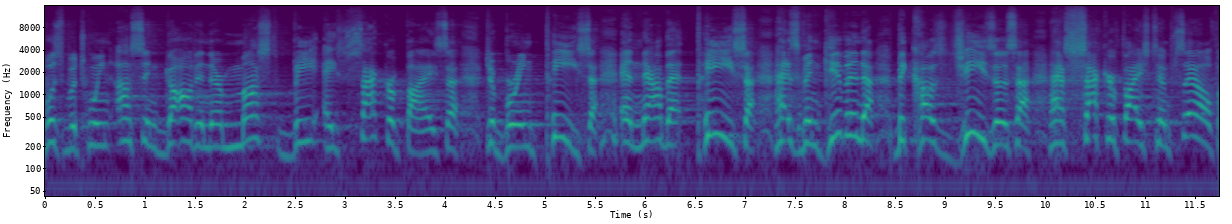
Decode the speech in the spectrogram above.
was between us and God, and there must be a sacrifice uh, to bring peace. And now that peace uh, has been given because Jesus has sacrificed himself.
